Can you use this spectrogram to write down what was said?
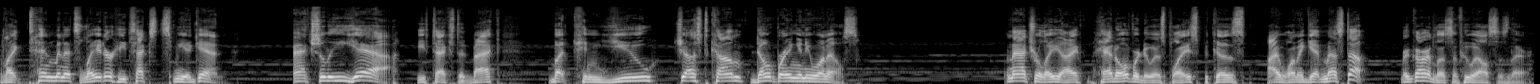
Like 10 minutes later, he texts me again. Actually, yeah, he texted back, but can you just come? Don't bring anyone else. Naturally, I head over to his place because I want to get messed up, regardless of who else is there.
